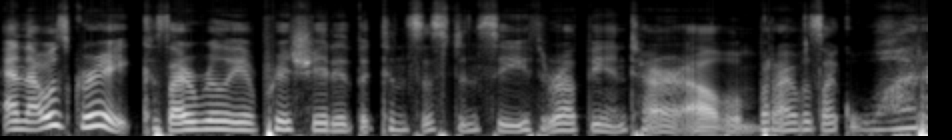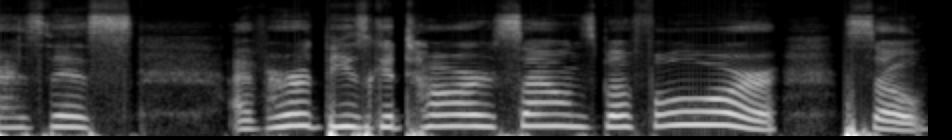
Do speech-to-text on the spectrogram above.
And that was great because I really appreciated the consistency throughout the entire album. But I was like, what is this? I've heard these guitar sounds before. So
